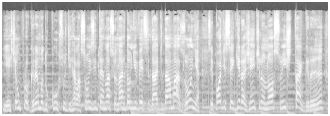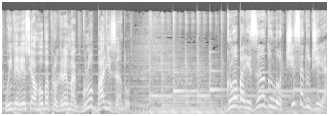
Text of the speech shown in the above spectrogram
e este é um programa do curso de Relações Internacionais da Universidade da Amazônia. Você pode seguir a gente no nosso Instagram, o endereço é arroba programa Globalizando. Globalizando Notícia do Dia.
